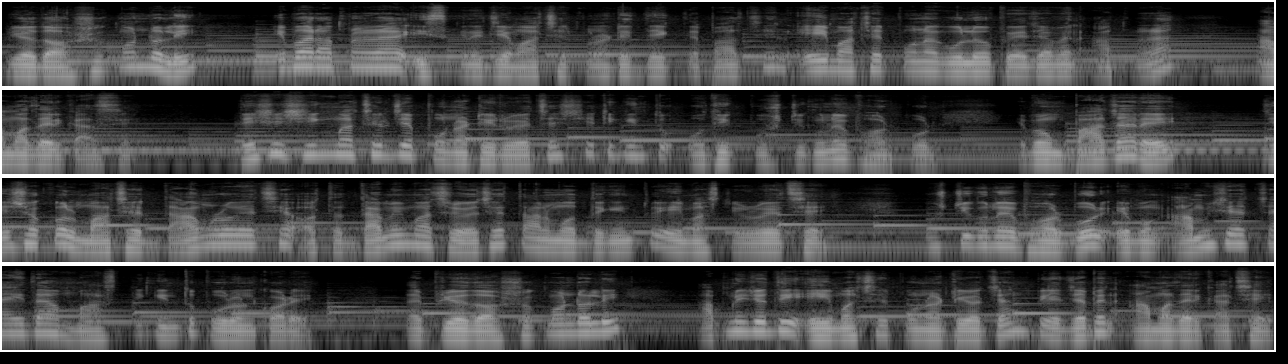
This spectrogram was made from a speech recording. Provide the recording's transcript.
প্রিয় দর্শক মণ্ডলী এবার আপনারা স্ক্রিনে যে মাছের পোনাটি দেখতে পাচ্ছেন, এই মাছের পোনাগুলো পেয়ে যাবেন আপনারা আমাদের কাছে। দেশি শিং মাছের যে পোনাটি রয়েছে, সেটি কিন্তু অধিক পুষ্টিগুণে ভরপুর এবং বাজারে যে সকল মাছের দাম রয়েছে, অর্থাৎ দামি মাছ রয়েছে, তার মধ্যে কিন্তু এই মাছটি রয়েছে। পুষ্টিগুণে ভরপুর এবং আমিষের চাহিদা মাছটি কিন্তু পূরণ করে। তাই প্রিয় দর্শক মণ্ডলী, আপনি যদি এই মাছের পোনাটিও চান, পেয়ে যাবেন আমাদের কাছে।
